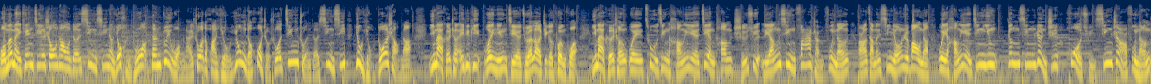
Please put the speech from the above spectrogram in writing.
我们每天接收到的信息呢有很多，但对我们来说的话，有用的或者说精准的信息又有多少呢？一脉合成 APP 为您解决了这个困惑。一脉合成为促进行业健康持续良性发展赋能，而咱们犀牛日报呢，为行业精英更新认知、获取新知而赋能。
